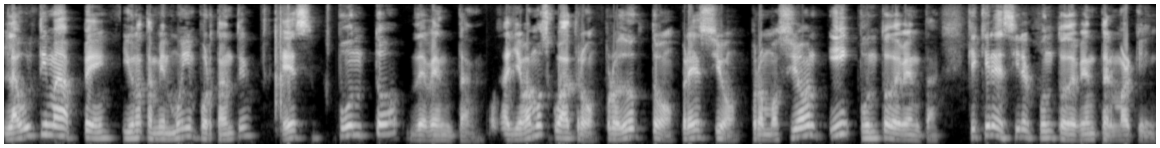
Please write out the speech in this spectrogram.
La última P, y una también muy importante, es punto de venta. O sea, llevamos cuatro, producto, precio, promoción y punto de venta. ¿Qué quiere decir el punto de venta en marketing?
